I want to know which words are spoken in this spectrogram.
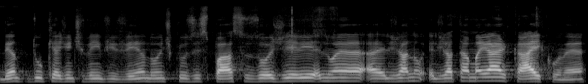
Dentro do que a gente vem vivendo, onde que os espaços hoje ele não é, ele já não, ele já está meio arcaico, né?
